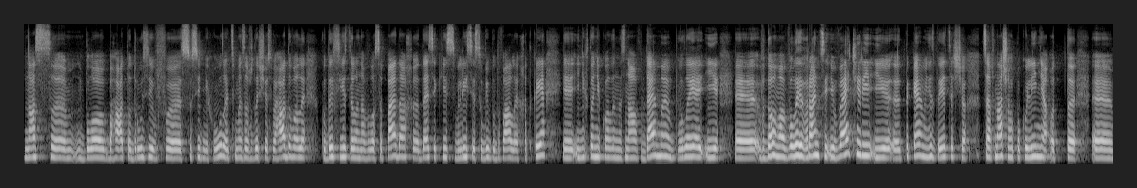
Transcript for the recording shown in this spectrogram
У нас було багато друзів з сусідніх вулиць. Ми завжди щось вигадували, кудись їздили на велосипедах, е, десь якісь в лісі собі будували хатки, е, і ніхто ніколи не знав, де ми були. І е, вдома були вранці і ввечері. І таке мені здається, що це в нашого покоління. От е,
